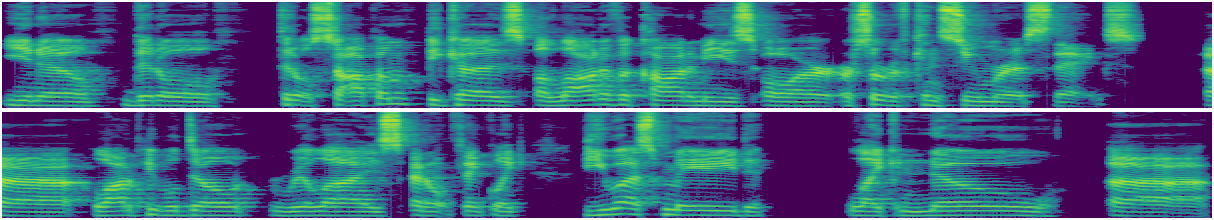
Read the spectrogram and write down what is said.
you know that'll that'll stop them because a lot of economies are are sort of consumerist things. Uh, a lot of people don't realize. I don't think like the U.S. made like no uh,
